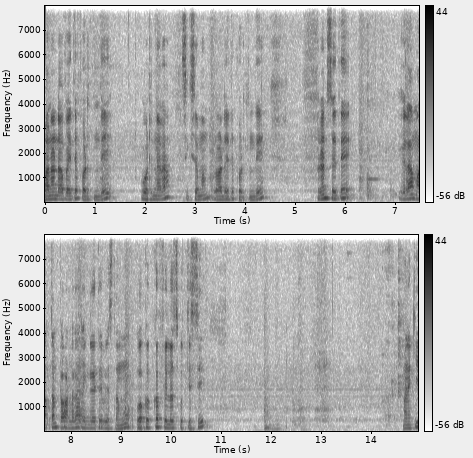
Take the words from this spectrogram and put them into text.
వన్ అండ్ హాఫ్ అయితే పడుతుంది. ఒకటిన్నర సిక్స్ ఎంఎం రాడ్ అయితే పడుతుంది. ఫ్రెండ్స్ అయితే ఇలా మొత్తం టోటల్గా రింగులు అయితే వేస్తాము. ఒక్కొక్క ఫిల్లర్స్కి వచ్చేసి మనకి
